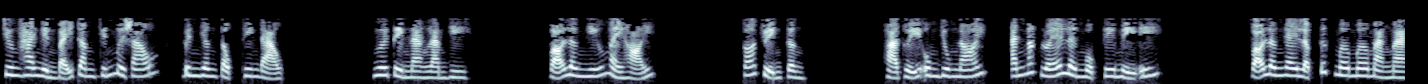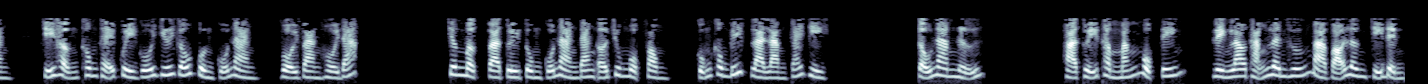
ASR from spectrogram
chương 2796, binh nhân tộc thiên đạo. Ngươi tìm nàng làm gì? Võ lân nhíu mày hỏi. Có chuyện cần. Họa thủy ung dung nói, ánh mắt lóe lên một tia mị ý. Võ lân ngay lập tức mơ mơ màng màng, chỉ hận không thể quỳ gối dưới gấu quần của nàng, vội vàng hồi đáp. Chân mật và tùy tùng của nàng đang ở chung một phòng, cũng không biết là làm cái gì. Cậu nam nữ. Họa thủy thầm mắng một tiếng, liền lao thẳng lên hướng mà võ lân chỉ định.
